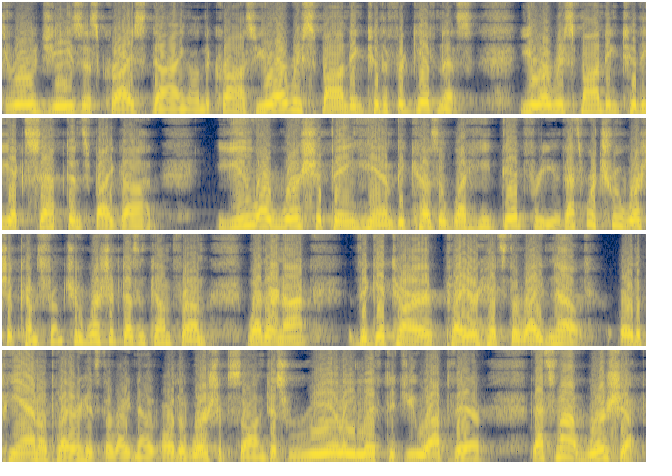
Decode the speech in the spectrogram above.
through Jesus Christ dying on the cross. You are responding to the forgiveness. You are responding to the acceptance by God. You are worshiping Him because of what He did for you. That's where true worship comes from. True worship doesn't come from whether or not the guitar player hits the right note or the piano player hits the right note, or the worship song just really lifted you up there. That's not worship.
